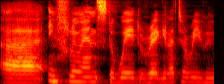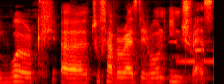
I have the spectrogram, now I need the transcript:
uh, influence the way the regulatory will work uh, to favorize their own interest.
